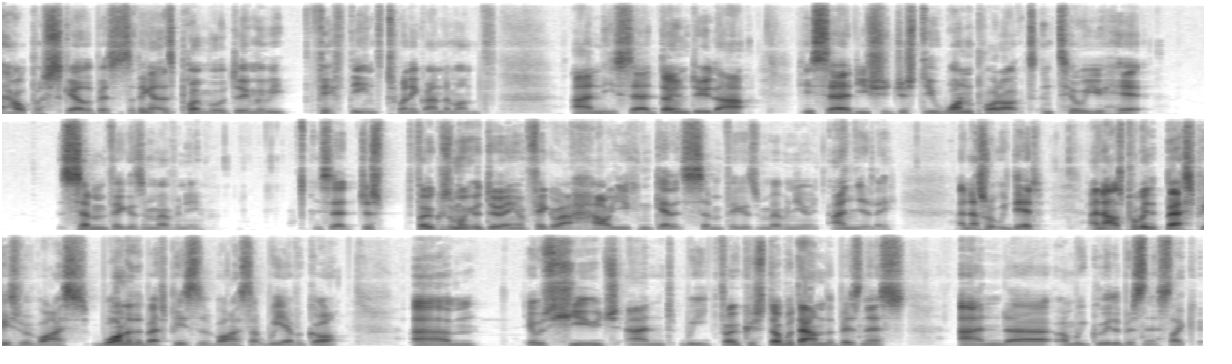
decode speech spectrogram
to help us scale the business. I think at this point we were doing maybe fifteen to twenty grand a month, and he said, "Don't do that." He said, "You should just do one product until you hit seven figures in revenue." He said, just focus on what you're doing and figure out how you can get it to seven figures in revenue annually. And that's what we did. And that was probably the best piece of advice, one of the best pieces of advice that we ever got. Um, it was huge, and we focused, double down on the business, and uh, and we grew the business like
